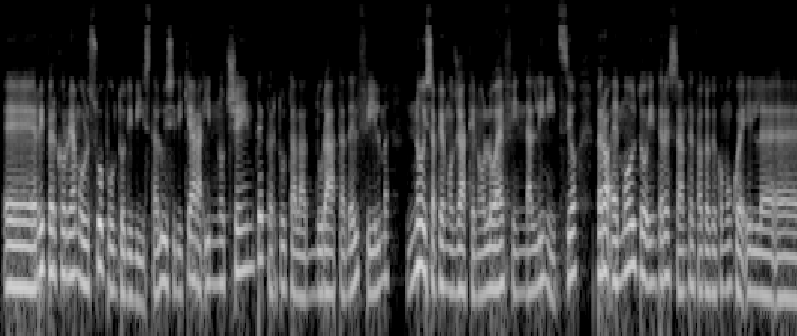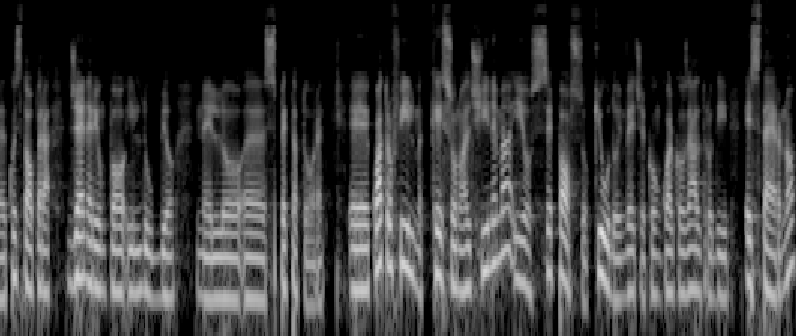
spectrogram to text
eh, ripercorriamo il suo punto di vista. Lui si dichiara innocente per tutta la durata del film, noi sappiamo già che non lo è fin dall'inizio, però è molto interessante il fatto che comunque il, eh, quest'opera generi un po' il dubbio nello eh, spettatore. Eh, quattro film che sono al cinema, io se posso chiudo invece con qualcos'altro di esterno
